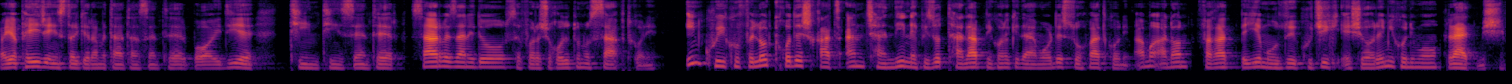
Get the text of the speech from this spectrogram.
و یا page اینستاگرام تنتن Center با ID Tintin Center سر بزنید و سفارش خودتون رو ثبت کنید. این کویک و فلوک خودش قطعا چندین اپیزود طلب می‌کنه که در موردش صحبت کنیم. اما الان فقط به یه موضوع کوچیک اشاره می‌کنیم و رد میشیم.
